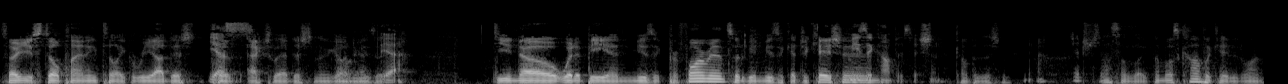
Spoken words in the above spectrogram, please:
So are you still planning to like re-audition Yes. to actually audition and go into music? Yeah. Do you know would it be in music performance? Would it be in music education? Music composition. composition. Interesting. That sounds like the most complicated one.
